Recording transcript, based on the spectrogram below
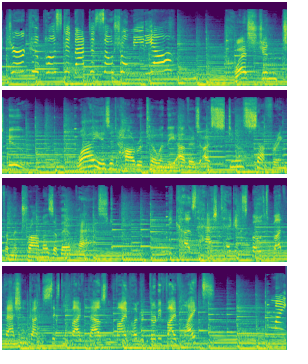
You're the jerk who posted that to social media? Question two. Why is it Haruto and the others are still suffering from the traumas of their past? Because hashtag exposed butt fashion got 65,535 likes? My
